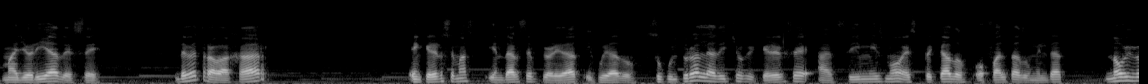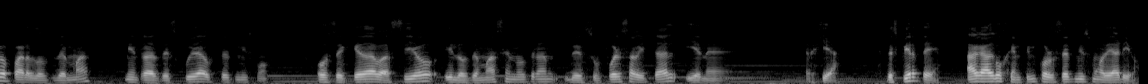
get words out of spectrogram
Mayoría de C. Debe trabajar en quererse más y en darse prioridad y cuidado. Su cultura le ha dicho que quererse a sí mismo es pecado o falta de humildad. No viva para los demás mientras descuida a usted mismo, o se queda vacío y los demás se nutran de su fuerza vital y energía. Despierte, haga algo gentil por usted mismo a diario.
